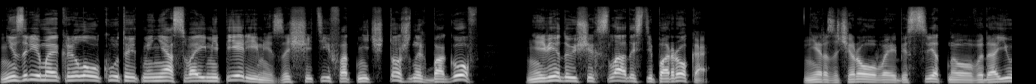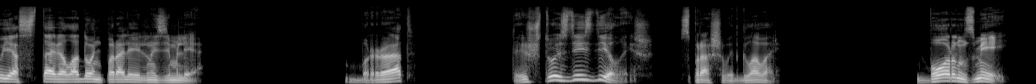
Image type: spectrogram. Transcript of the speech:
Незримое крыло укутает меня своими перьями, защитив от ничтожных богов, не ведающих сладости порока. Не разочаровывая бесцветного, выдаю я, ставя ладонь параллельно земле. «Брат, ты что здесь делаешь?» — спрашивает главарь. «Борн, змей.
